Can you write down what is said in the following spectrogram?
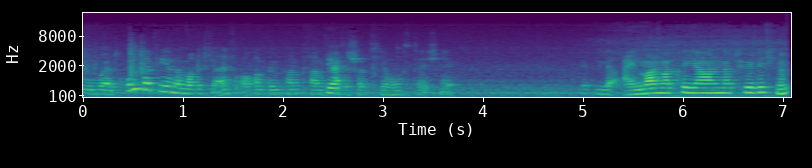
zu weit runter gehe und dann mache ich hier einfach auch am Wimpernkranz Ja. diese Schattierungstechnik. Ja, viele Einmalmaterialien natürlich, ne?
